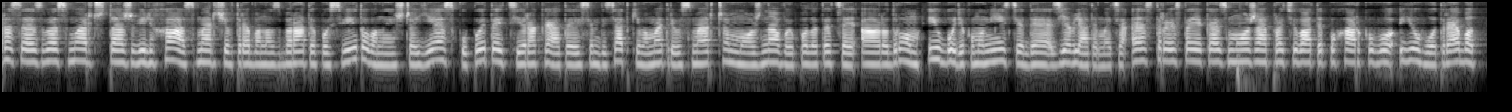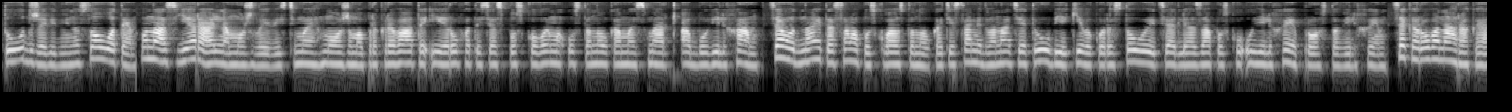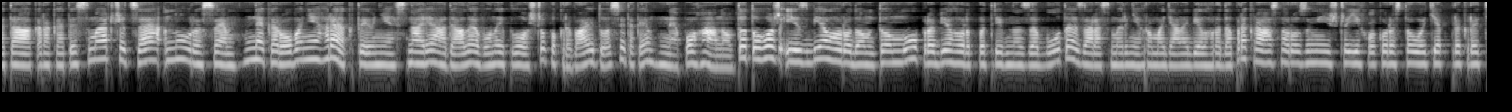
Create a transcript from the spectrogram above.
РССВ Смерч та ж Вільха смерчів треба назбирати по світу. Вони ще є. Скупити ці ракети. 70 кілометрів смерчем можна випалити цей аеродром, і в будь-якому місці, де з'являтиметься С-300, яке зможе працювати по Харкову. Його треба тут же відмінусовувати. У нас є реальна можливість. Ми можемо прикривати і рухатися з пусковими установками Смерч або Вільха. Це одна і та сама пускова установка. Ті самі 12 труб, які використовуються для запуску у вільхи, просто вільхи. Це керована ракета. Ракети Смерч це нуриси, не керовані реактивні снаряди, але вони площу покривають досить таки непогано. До того ж, із Білгородом, тому про Білгород потрібно забути. Зараз мирні громадяни Білгорода прекрасно розуміють, що їх використовують як прикриття.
